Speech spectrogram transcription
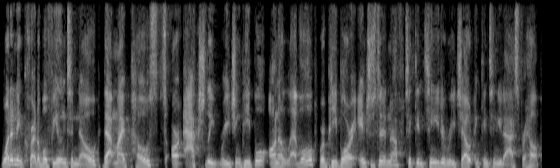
What an incredible feeling to know that my posts are actually reaching people on a level where people are interested enough to continue to reach out and continue to ask for help.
